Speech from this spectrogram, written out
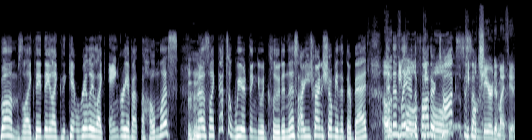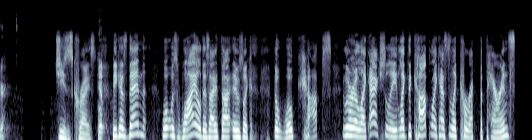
bums like they, they like get really like angry about the homeless Mm-hmm. and i was like that's a weird thing to include in this are you trying to show me that they're bad oh, and then people, later the father people, talks to people some cheered in my theater. jesus christ Yep. because then what was wild is I thought it was like the woke cops who were like actually like the cop like has to like correct the parents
